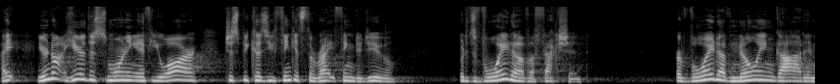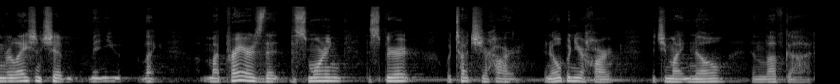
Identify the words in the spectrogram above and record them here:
I, you're not here this morning, and if you are, just because you think it's the right thing to do, but it's void of affection or void of knowing God in relationship. And you, like, my prayer is that this morning the Spirit would touch your heart and open your heart that you might know and love God.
